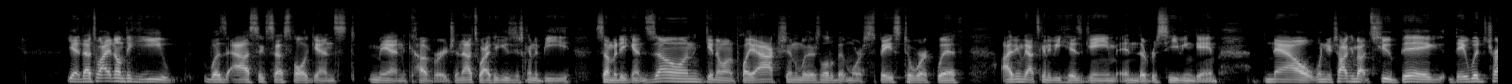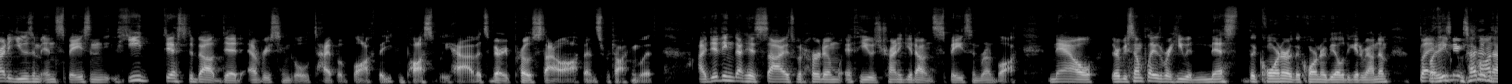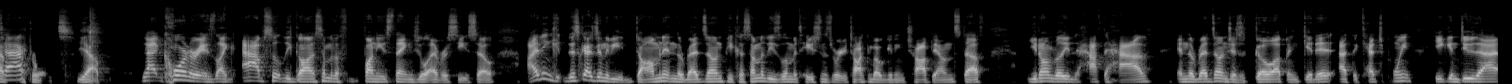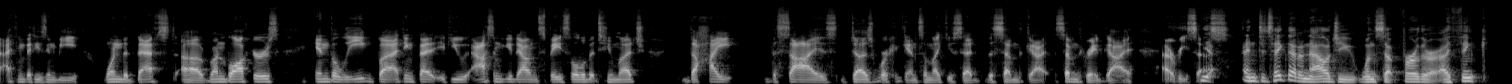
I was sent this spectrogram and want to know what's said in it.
Yeah, that's why I don't think he was as successful against man coverage. And that's why I think he's just going to be somebody against zone, get him on play action where there's a little bit more space to work with. I think that's going to be his game in the receiving game. Now, when you're talking about too big, they would try to use him in space, and he just about did every single type of block that you can possibly have. It's very pro style offense we're talking with. I did think that his size would hurt him if he was trying to get out in space and run block. Now there'd be some plays where he would miss the corner, the corner would be able to get around him. But, but if he makes contact, yeah, that corner is like absolutely gone. Some of the funniest things you'll ever see. So I think this guy's going to be dominant in the red zone because some of these limitations where you're talking about getting chopped down and stuff, you don't really have to have in the red zone. Just go up and get it at the catch point. He can do that. I think that he's going to be one of the best uh, run blockers in the league. But I think that if you ask him to get out in space a little bit too much, the height the size does work against him, like you said, the seventh guy, seventh grade guy at recess. Yeah. And to take that analogy one step further, I think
